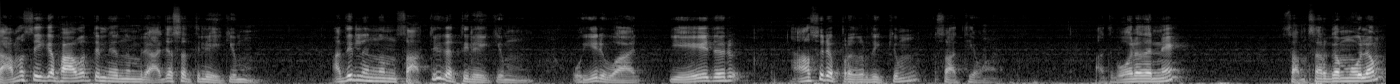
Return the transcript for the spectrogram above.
താമസിക ഭാവത്തിൽ നിന്നും രാജസത്തിലേക്കും അതിൽ നിന്നും സാത്വികത്തിലേക്കും ഉയരുവാൻ ഏതൊരു ആസുരപ്രകൃതിക്കും സാധ്യമാണ്. അതുപോലെ തന്നെ സംസർഗം മൂലം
